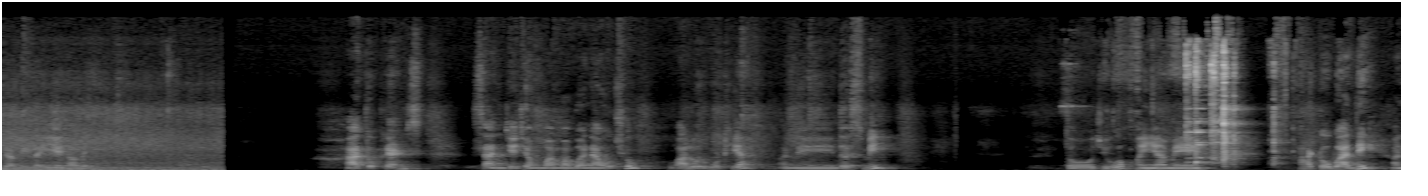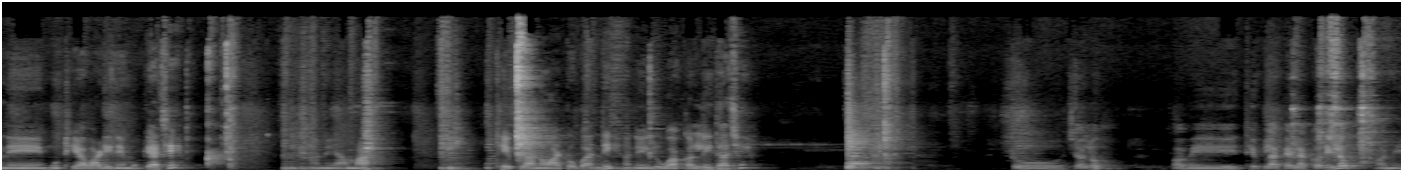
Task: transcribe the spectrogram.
જમી લઈએ હવે. હા, તો ફ્રેન્ડ્સ સાંજે જમવામાં બનાવું છું વાલોર મુઠિયા અને દસમી. તો જુઓ, અહીંયા મેં આટો બાંધી અને મુઠિયા વાળીને મૂક્યા છે. અને આમાં થેપલાનો આટો બાંધી અને લુવા કરી લીધા છે. તો ચલો, હવે થેપલા પહેલાં કરી લઉં અને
